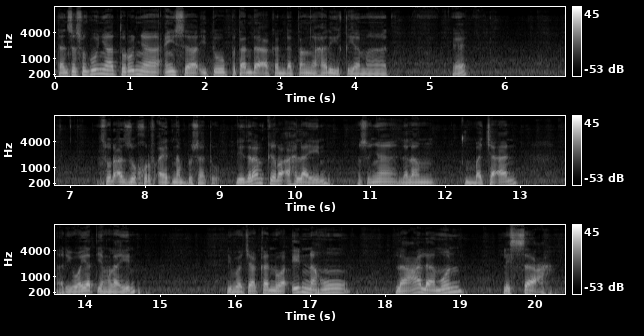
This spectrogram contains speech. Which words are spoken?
dan sesungguhnya turunnya Isa itu petanda akan datangnya hari kiamat. Ya. Surah az-zukhruf ayat 61 di dalam qiraah lain maksudnya dalam pembacaan riwayat yang lain dibacakan wa innahu la alamun lis-sa'ah.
